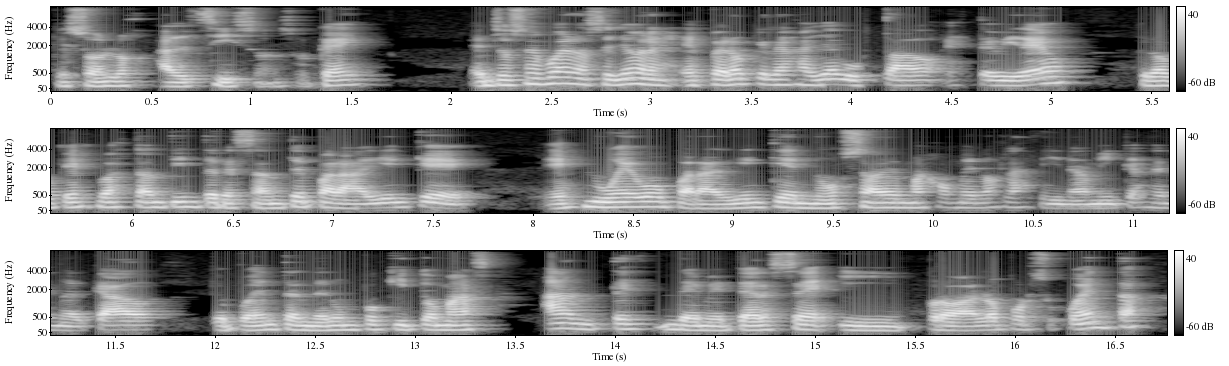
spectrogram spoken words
que son los alt seasons, ¿ok? Entonces, bueno, señores, espero que les haya gustado este video. Creo que es bastante interesante para alguien que es nuevo, para alguien que no sabe más o menos las dinámicas del mercado, que puede entender un poquito más antes de meterse y probarlo por su cuenta,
